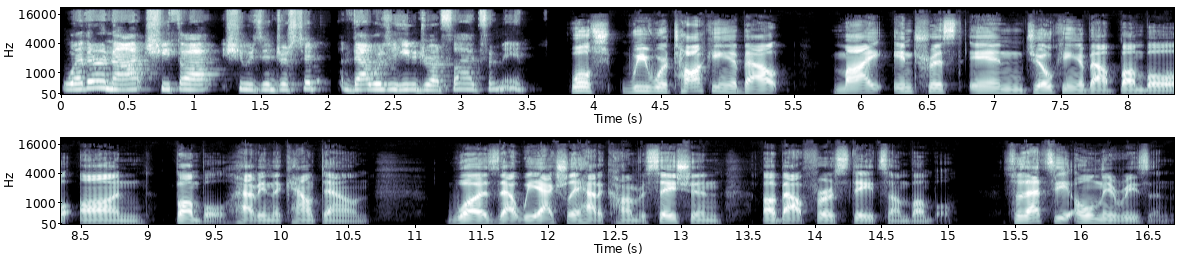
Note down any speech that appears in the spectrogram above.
whether or not she thought she was interested, that was a huge red flag for me. Well, sh- we were talking about my interest in joking about Bumble on Bumble, having the countdown, was that we actually had a conversation about first dates on Bumble. So that's the only reason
